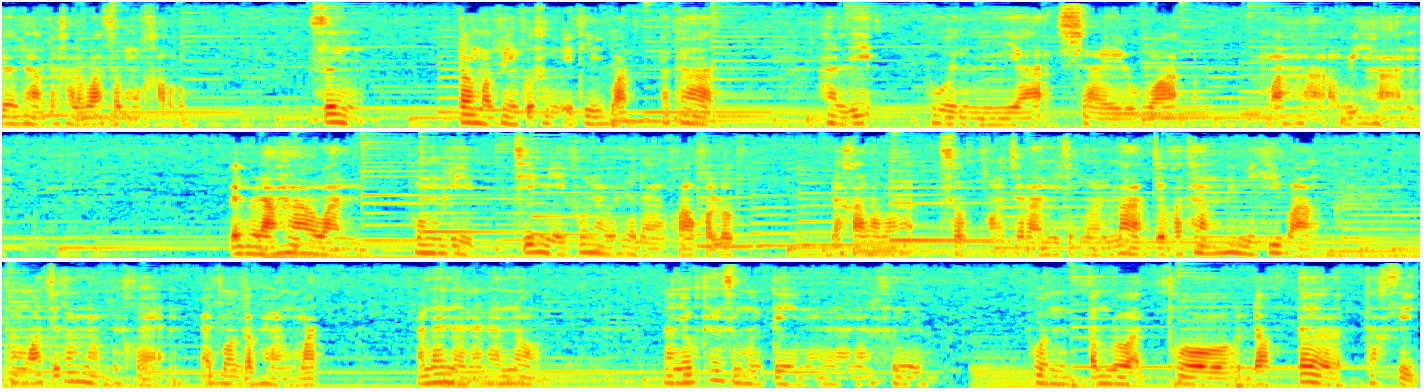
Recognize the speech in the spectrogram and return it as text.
เดินทางไปคารวะศพของเขา ซึ่งต้องมาเพ็ญกุศลอยู่ที่วัดพระธาตุหริปุญญชัยวมหาวิหาร เป็นเวลา 5 วันพวงหรีดที่มีผู้นำแสดงความเคารพและคารวะศพของจรัลมีจำนวนมากจนกระทั่งไม่มีที่วางทางวัดจะต้องนำไปแขวนไว้บนกำแพงวัดทั้งด้านในและด้านนอก นายกรัฐมนตรีในเวลานั้นคือพลตำรวจโทด็อกเตอร์ทักษิณ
